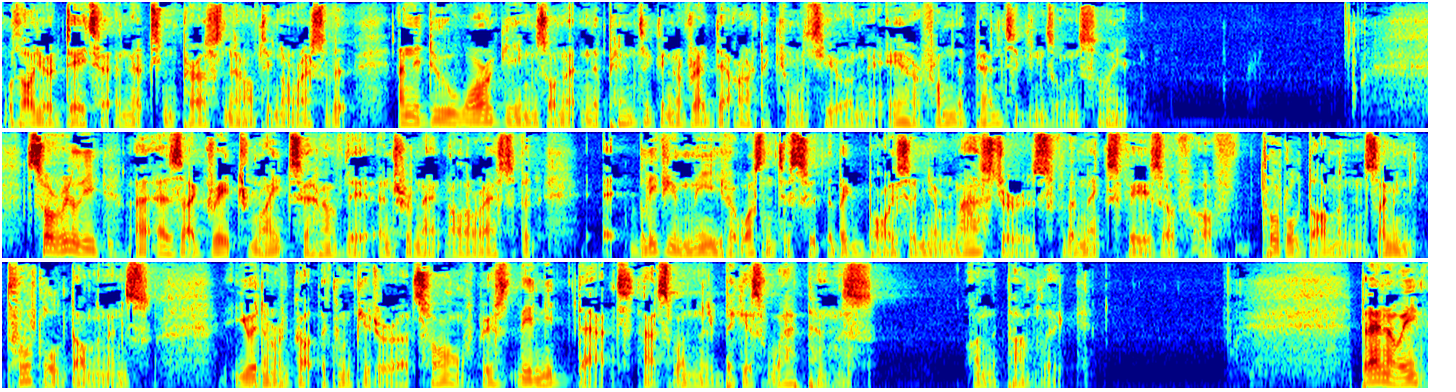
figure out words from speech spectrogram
with all your data in it and personality and all the rest of it. And they do war games on it in the Pentagon. I've read the articles here on the air from the Pentagon's own site. So really, uh, it's a great right to have the internet and all the rest of it. it. Uh, believe you me, if it wasn't to suit the big boys and your masters for the next phase of, of total dominance, I mean total dominance, you would never got the computer at all because they need that. That's one of their biggest weapons on the public. But anyway,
